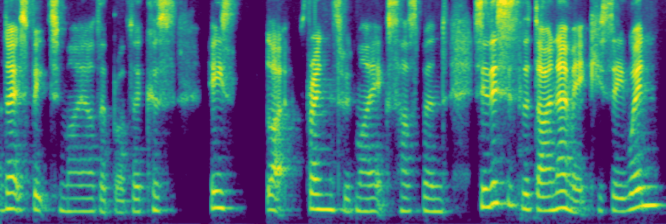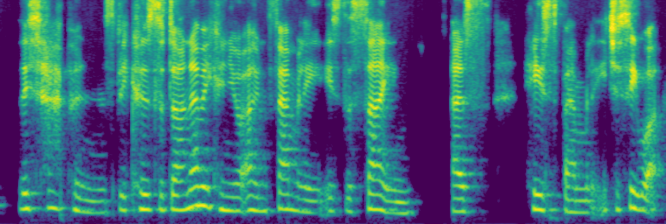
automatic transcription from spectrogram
I don't speak to my other brother because he's like friends with my ex-husband. See, this is the dynamic, you see, when this happens, because the dynamic in your own family is the same as his family. to see what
